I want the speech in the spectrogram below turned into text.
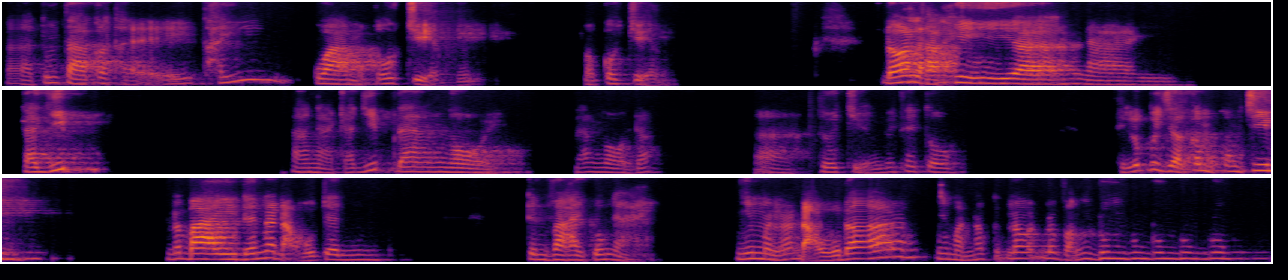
à, chúng ta có thể thấy qua một câu chuyện một câu chuyện. Đó là khi à, ngài ca diếp à, ngài ca diếp đang ngồi đang ngồi đó. À, tôi chuyện với thế tôn. Thì lúc bây giờ có một con chim nó bay đến nó đậu trên trên vai của ngài. Nhưng mà nó đậu đó nhưng mà nó nó nó vẫn rung rung rung rung rung.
